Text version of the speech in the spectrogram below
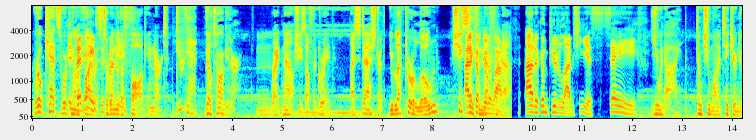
Roquette's working It's on a virus it's to render the fog inert. Do that. They'll target her. Mm. Right now, she's off the grid. I stashed her. You left her alone? She's At a safe computer enough lab. for now. At a computer lab, she is safe. You and I. Don't you want to take your new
